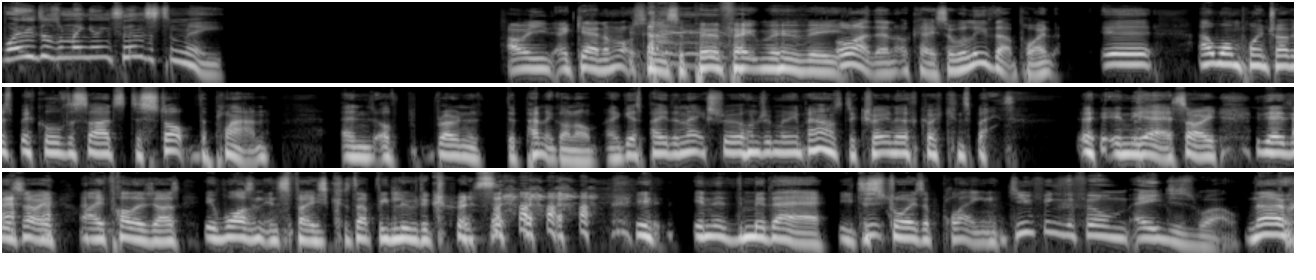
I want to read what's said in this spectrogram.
Well, it doesn't make any sense to me. I mean, again, I'm not saying it's a perfect movie. All right, then. Okay, so we'll leave that point. Uh, at one point, Travis Bickle decides to stop the plan and of blowing the, Pentagon up and gets paid an extra 100 million pounds to create an earthquake in space. in the air, sorry. Yeah, sorry, I apologize. It wasn't in space because that'd be ludicrous. in, in the midair, he destroys a plane. Do you think the film ages well? No,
